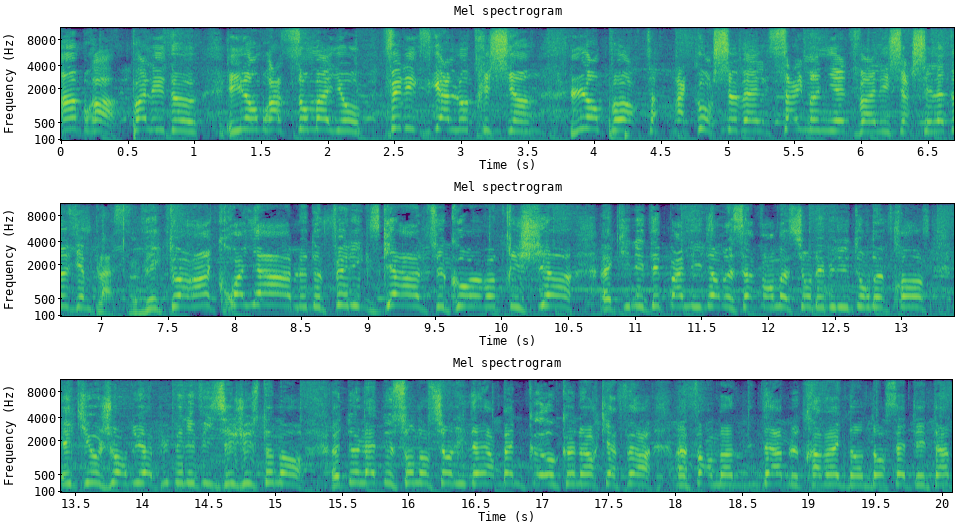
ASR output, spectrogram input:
un bras, pas les deux. Il embrasse son maillot. Félix Gall, l'Autrichien, l'emporte à Courchevel. Simon Yates va aller chercher la deuxième place. Victoire incroyable de Félix Gall, ce coureur autrichien euh, qui n'était pas le leader de sa formation au début du Tour de France et qui aujourd'hui a pu bénéficier justement de l'aide de son ancien leader Ben O'Connor qui a fait un, un formidable travail dans, dans cette étape.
